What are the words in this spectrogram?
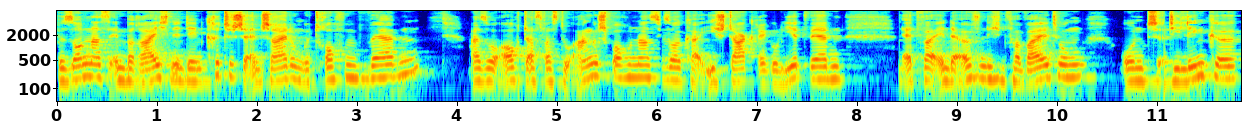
besonders in Bereichen, in denen kritische Entscheidungen getroffen werden, Also auch das, was du angesprochen hast, soll KI stark reguliert werden, etwa in der öffentlichen Verwaltung. Und die Linke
